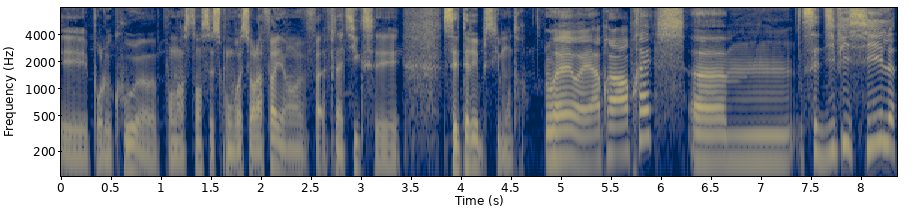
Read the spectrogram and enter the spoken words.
Et pour le coup, euh, pour l'instant, c'est ce qu'on voit sur la faille. Hein. Fnatic, c'est, terrible ce qu'ils montrent. Ouais, ouais. Après, après euh, c'est difficile.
